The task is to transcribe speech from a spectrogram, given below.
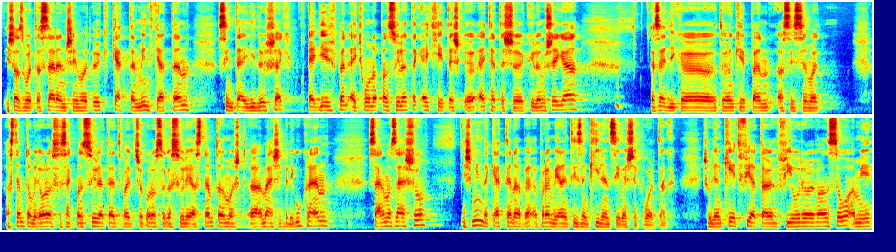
és az volt a szerencsém, hogy ők ketten, mindketten szinte egy idősek, egy évben, egy hónapban születtek, egy hétes, egy hetes különbséggel. Ez egyik tulajdonképpen azt hiszem, hogy azt nem tudom, hogy Oroszországban született, vagy csak oroszok a szülé, azt nem tudom, most a másik pedig ukrán származású, és mind a ketten a premiéren 19 évesek voltak. És ugyan két fiatal fiúról van szó, ami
